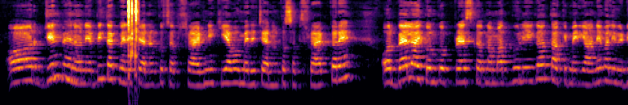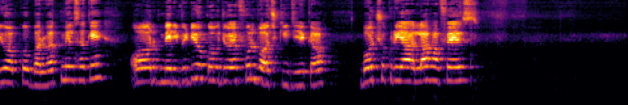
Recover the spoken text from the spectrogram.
और जिन बहनों ने अभी तक मेरे चैनल को सब्सक्राइब नहीं किया वो मेरे चैनल को सब्सक्राइब करें। और बेल आइकन को प्रेस करना मत भूलिएगा ताकि मेरी आने वाली वीडियो आपको बर वक्त मिल सके। और मेरी वीडियो को जो है फुल वॉच कीजिएगा। बहुत शुक्रिया अल्लाह हाफिज़।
